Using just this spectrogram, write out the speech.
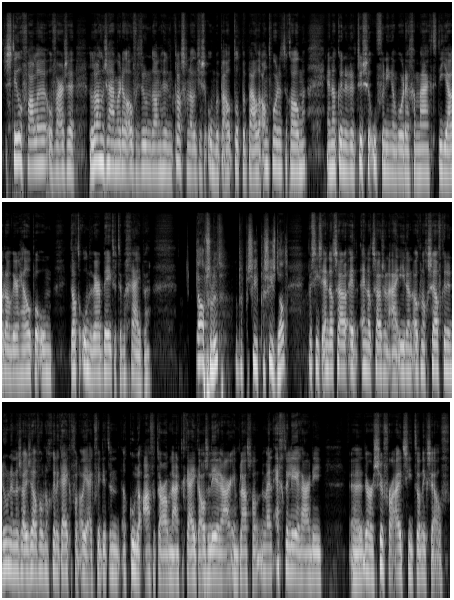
stilvallen of waar ze langzamer erover doen dan hun klasgenootjes om bepaald, tot bepaalde antwoorden te komen. En dan kunnen er tussenoefeningen worden gemaakt die jou dan weer helpen om dat onderwerp beter te begrijpen. Ja, absoluut. precies, precies dat. Precies, en dat zou, en, en dat zou zo'n AI dan ook nog zelf kunnen doen. En dan zou je zelf ook nog kunnen kijken van, oh ja, ik vind dit een, een coole avatar om naar te kijken als leraar. In plaats van mijn echte leraar die uh, er suffer uitziet dan ik zelf.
